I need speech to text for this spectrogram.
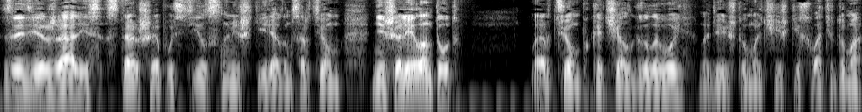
задержались, старший опустился на мешки рядом с Артемом. Не шалил он тут. Артем покачал головой, надеясь, что у мальчишки хватит ума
